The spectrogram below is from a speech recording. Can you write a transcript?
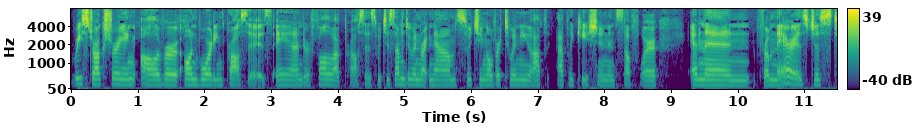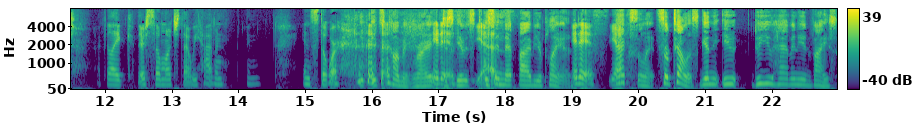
restructuring all of our onboarding process and our follow up process, which is I'm doing right now. I'm switching over to a new ap- application and software, and then from there is just I feel like there's so much that we have in in, in store. it's coming, right? It just is. It's, yes. it's in that five year plan. It is. Yes. Excellent. So tell us, you, do you have any advice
